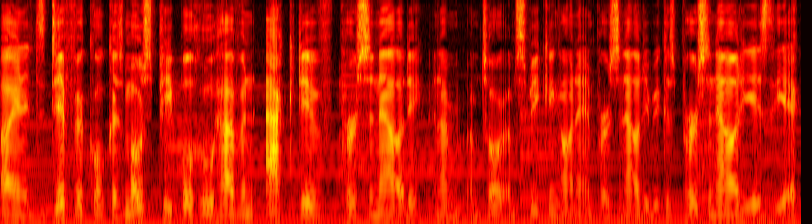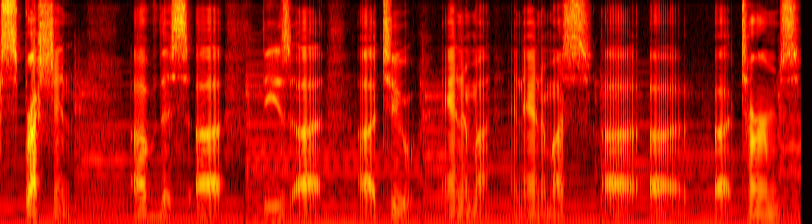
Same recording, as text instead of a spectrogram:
Uh, and it's difficult because most people who have an active personality, and I'm, I'm, I'm speaking on it in personality because personality is the expression of this uh, these uh, uh, two anima and animus uh, uh, terms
